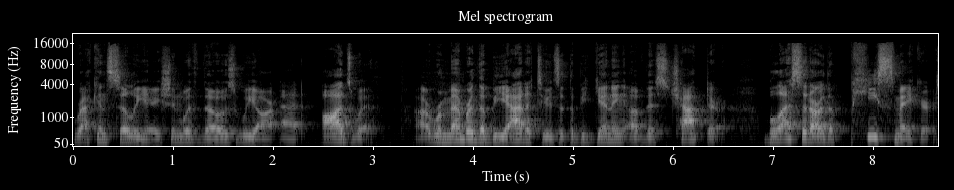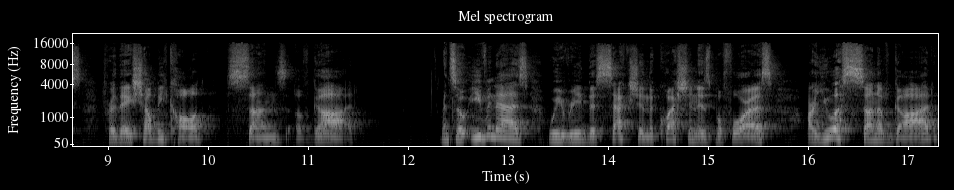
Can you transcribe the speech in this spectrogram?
reconciliation with those we are at odds with. Uh, remember the Beatitudes at the beginning of this chapter. Blessed are the peacemakers, for they shall be called sons of God. And so, even as we read this section, the question is before us are you a son of God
